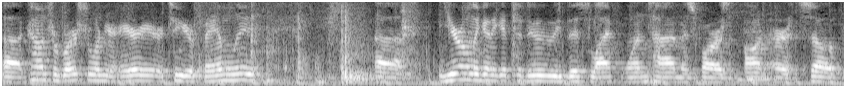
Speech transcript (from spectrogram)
uh, controversial in your area or to your family, uh, you're only going to get to do this life one time, as far as on Earth. So,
